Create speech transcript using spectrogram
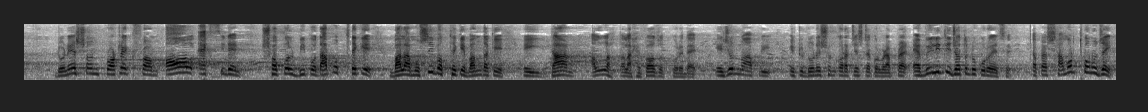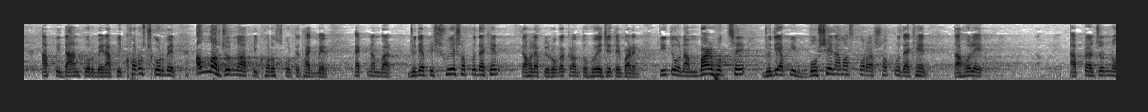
Donation protect from all accident সকল বিপদ আপদ থেকে, বালা মুসিবত থেকে বান্দাকে এই দান আল্লাহ তালা হেফাজত করে দেয়। এই জন্য আপনি একটু ডোনেশন করার চেষ্টা করবেন। আপনার অ্যাবিলিটি যতটুকু রয়েছে, আপনার সামর্থ্য অনুযায়ী আপনি দান করবেন, আপনি খরচ করবেন, আল্লাহর জন্য আপনি খরচ করতে থাকবেন। এক নাম্বার, যদি আপনি শুয়ে স্বপ্ন দেখেন, তাহলে আপনি রোগাক্রান্ত হয়ে যেতে পারেন। তৃতীয় নাম্বার হচ্ছে, যদি আপনি বসে নামাজ পড়ার স্বপ্ন দেখেন, তাহলে আপনার জন্য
